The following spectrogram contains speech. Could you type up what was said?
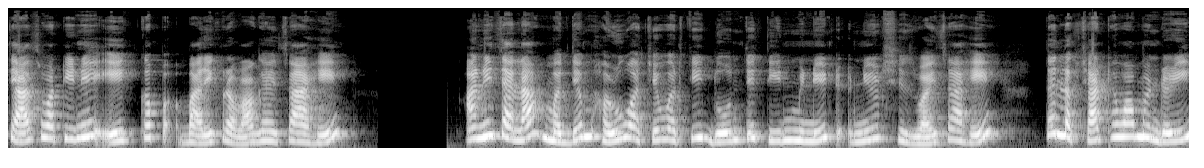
त्याच वाटीने एक कप बारीक रवा घ्यायचा आहे. आणि त्याला मध्यम हळू आचेवरती दोन ते तीन मिनिट नीट शिजवायचं आहे. तर लक्षात ठेवा मंडळी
